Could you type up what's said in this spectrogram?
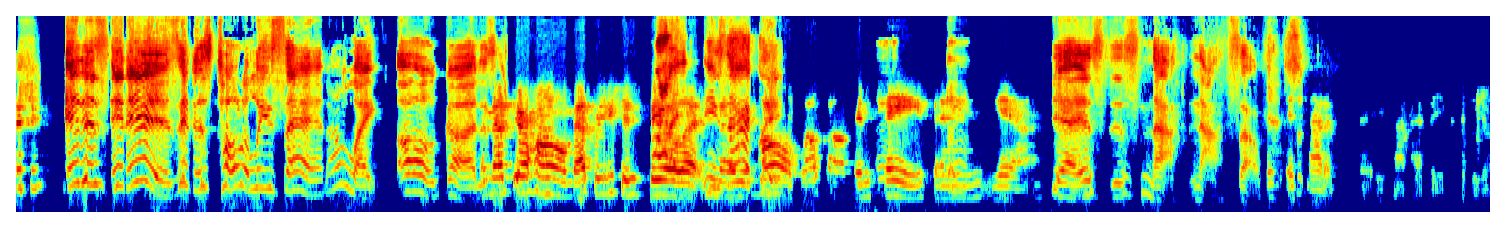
it is. It is. It is totally sad. I'm like, oh God. And that's your home. That's where you should feel Right, like you exactly. know home, welcome, and mm, safe, mm. and yeah, Yeah, it's it's nah, nah. So, it's, it's so, not a, it's not that big. of a deal.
